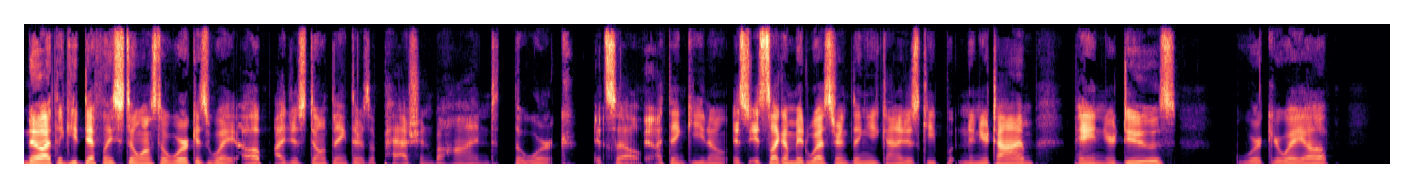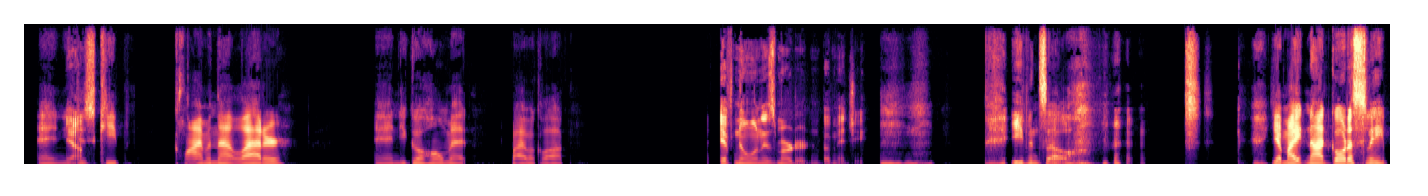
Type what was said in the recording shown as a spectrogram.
No, I think he definitely still wants to work his way up. I just don't think there's a passion behind the work itself. yeah. I think, you know, it's it's like a Midwestern thing. You kind of just keep putting in your time, paying your dues, work your way up, and you Yeah. just keep climbing that ladder and you go home at five o'clock. If no one is murdered in Bemidji, Even so. you might not go to sleep.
